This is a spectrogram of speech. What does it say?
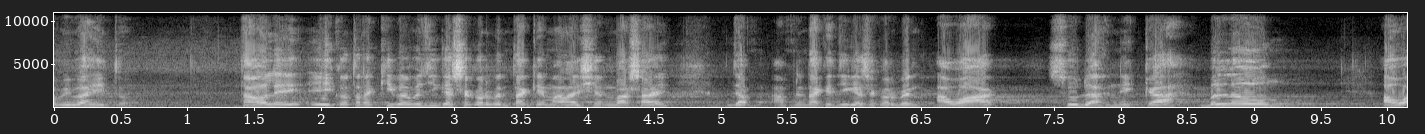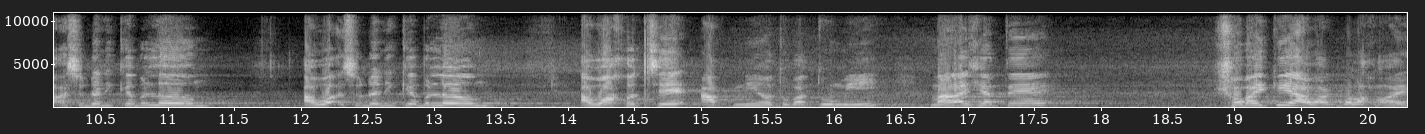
অবিবাহিত? তাহলে এই কথাটা কীভাবে জিজ্ঞাসা করবেন তাকে মালয়েশিয়ান ভাষায়? যা আপনি তাকে জিজ্ঞাসা করবেন, আওয়াক সুদাহ নিকাহ belum awak sudah nikah belum awak sudah nikah belum আওয়াক হচ্ছে আপনি অথবা তুমি মালয়েশিয়াতে সবাইকে আওয়াক বলা হয়,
